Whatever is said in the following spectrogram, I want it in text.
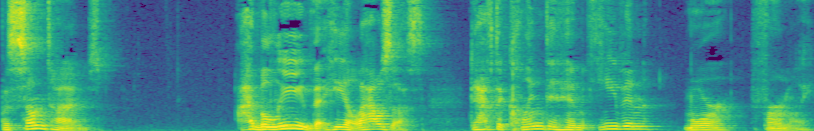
But sometimes I believe that He allows us to have to cling to Him even more firmly.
